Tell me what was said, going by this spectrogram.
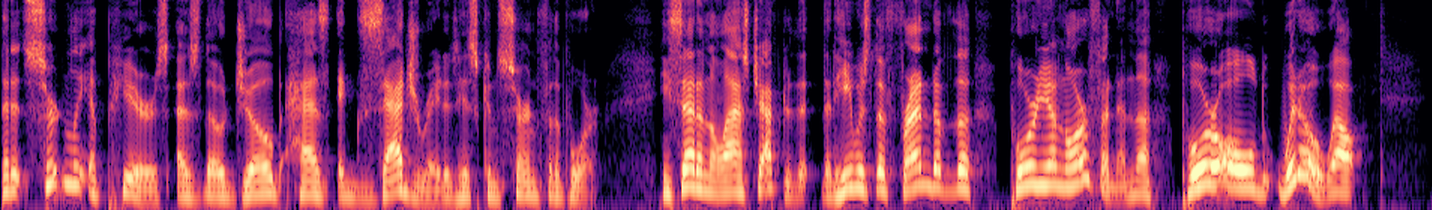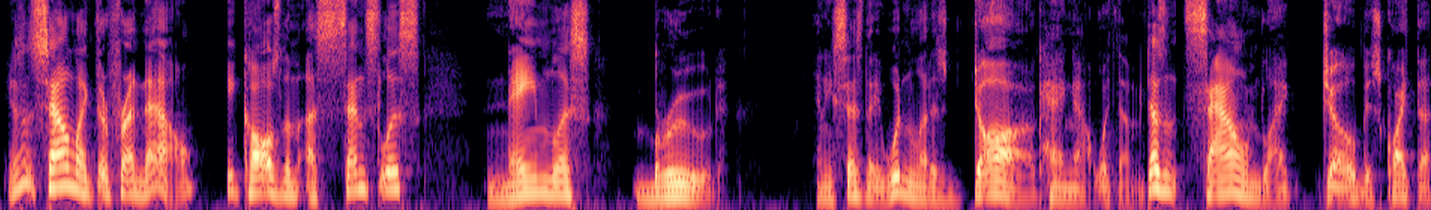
that it certainly appears as though Job has exaggerated his concern for the poor. He said in the last chapter that, that he was the friend of the poor young orphan and the poor old widow. Well, it doesn't sound like their friend now. He calls them a senseless, nameless brood. And he says that he wouldn't let his dog hang out with them. It doesn't sound like Job is quite the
